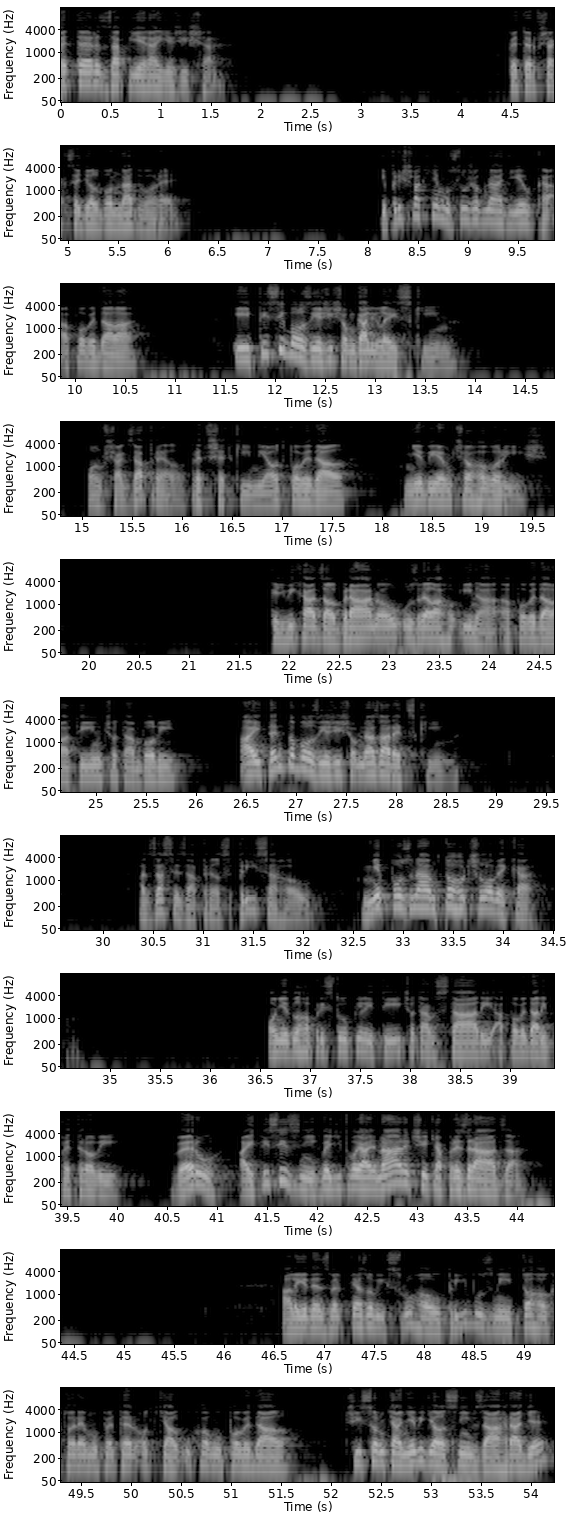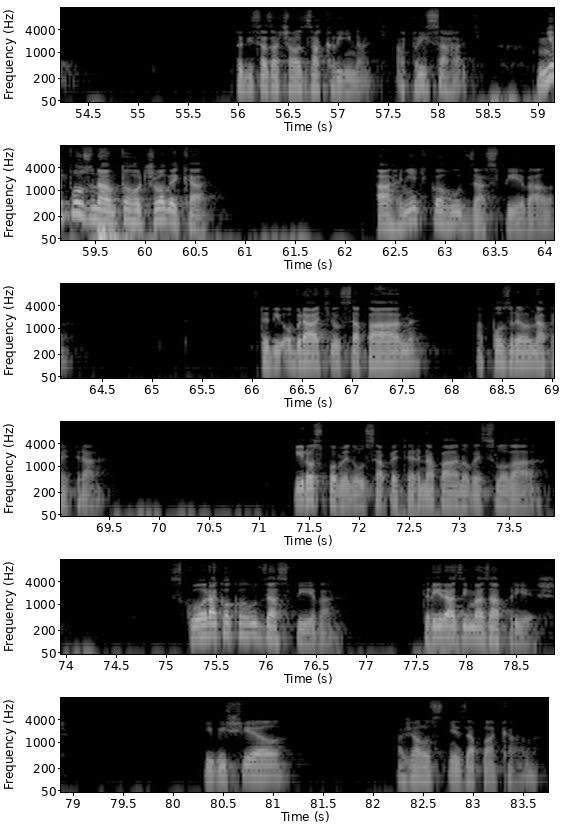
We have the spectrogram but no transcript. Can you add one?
Peter zapiera Ježiša. Peter však sedel von na dvore. I prišla k nemu služobná dievka a povedala, i ty si bol s Ježišom Galilejským. On však zaprel pred všetkými a odpovedal, neviem, čo hovoríš. Keď vychádzal bránou, uzrela ho iná a povedala tým, čo tam boli, aj tento bol s Ježišom Nazareckým a zase zaprel s prísahou. Nepoznám toho človeka. Onedlho pristúpili tí, čo tam stáli a povedali Petrovi, Veru, aj ty si z nich, vedí tvoja nárečie ťa prezrádza. Ale jeden z veľkňazových sluhov, príbuzný toho, ktorému Peter odťal ucho, mu povedal, či som ťa nevidel s ním v záhrade? Vtedy sa začal zaklínať a prisahať nepoznám toho človeka. A hneď kohút zaspieval. Vtedy obrátil sa pán a pozrel na Petra. I rozpomenul sa Peter na pánové slová. Skôr ako kohút zaspieva, tri razy ma zaprieš. I vyšiel a žalostne zaplakal.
